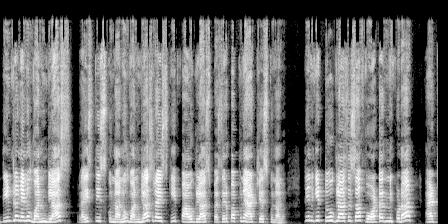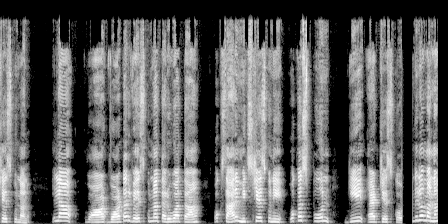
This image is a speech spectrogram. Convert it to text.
దీంట్లో నేను వన్ గ్లాస్ రైస్ తీసుకున్నాను. వన్ గ్లాస్ రైస్కి పావు గ్లాస్ పెసరపప్పుని యాడ్ చేసుకున్నాను. దీనికి టూ గ్లాసెస్ ఆఫ్ వాటర్ని కూడా యాడ్ చేసుకున్నాను. ఇలా వా వాటర్ వేసుకున్న తరువాత ఒకసారి మిక్స్ చేసుకుని ఒక స్పూన్ గీ యాడ్ చేసుకోవాలి ఇందులో మనం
